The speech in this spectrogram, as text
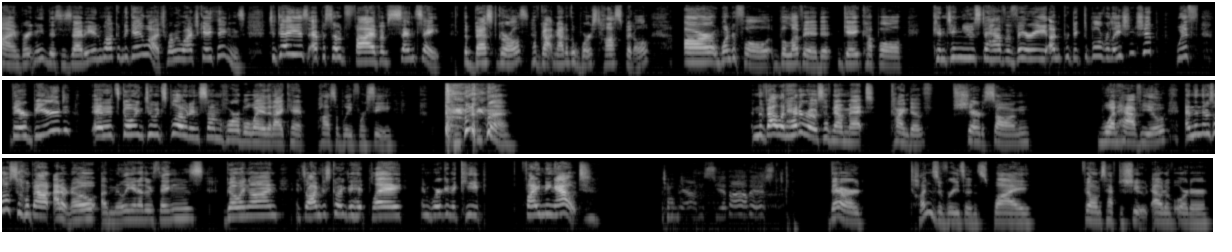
I'm Brittany, this is Eddie, and welcome to Gaywatch, where we watch gay things. Today is episode 5 of Sense8. The best girls have gotten out of the worst hospital. Our wonderful, beloved gay couple continues to have a very unpredictable relationship with their beard, and it's going to explode in some horrible way that I can't possibly foresee. And the valid heteros have now met, kind of, shared a song, what have you. And then there's also about, I don't know, a million other things going on. And so I'm just going to hit play and we're going to keep finding out. There are tons of reasons why films have to shoot out of order.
